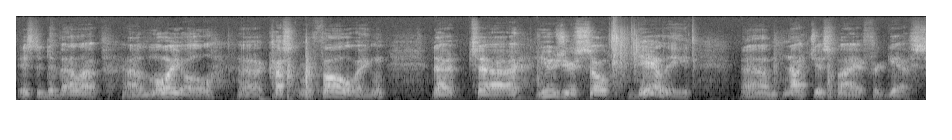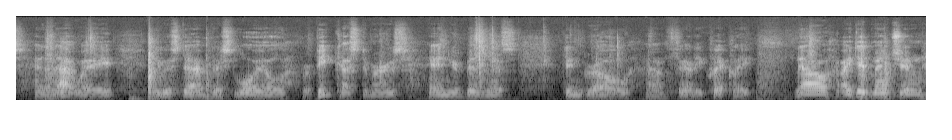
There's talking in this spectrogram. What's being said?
is to develop a loyal uh, customer following that uh, use your soap daily, um, not just buy it for gifts. And in that way, you establish loyal repeat customers and your business can grow um, fairly quickly. Now, I did mention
